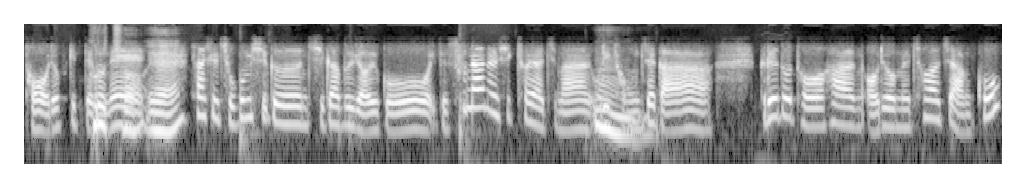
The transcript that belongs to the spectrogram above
더 어렵기 때문에 그렇죠. 예. 사실 조금씩은 지갑을 열고 이렇게 순환을 시켜야지만 우리 음. 경제가 그래도 더한 어려움에 처하지 않고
